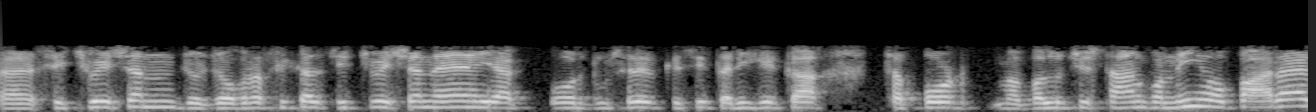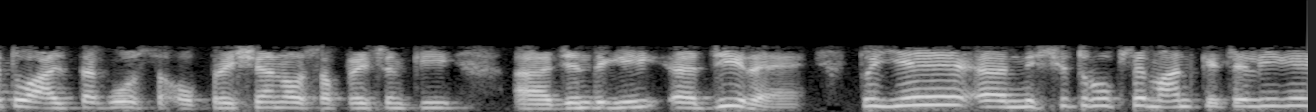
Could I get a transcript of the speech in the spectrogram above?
सिचुएशन जो जोग्राफिकल सिचुएशन है या और दूसरे किसी तरीके का सपोर्ट बलूचिस्तान को नहीं हो पा रहा है तो आज तक वो ऑपरेशन और सपरेशन की ज़िंदगी जी रहे हैं। तो ये निश्चित रूप से मान के चलिए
